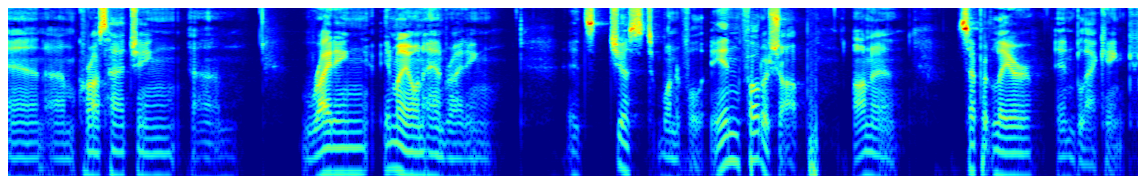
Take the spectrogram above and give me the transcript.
And I'm cross-hatching, um, writing in my own handwriting. It's just wonderful in Photoshop on a separate layer in black ink.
